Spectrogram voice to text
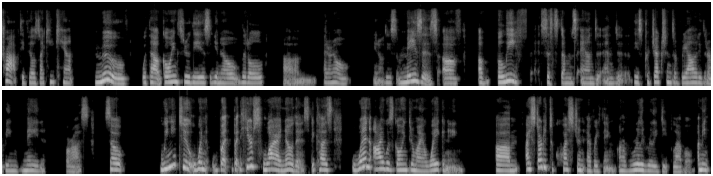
trapped. He feels like he can't move without going through these, you know, little, um, I don't know, you know, these mazes of of belief systems and and uh, these projections of reality that are being made for us. So we need to when but but here's why I know this because when I was going through my awakening, um, I started to question everything on a really, really deep level. I mean,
